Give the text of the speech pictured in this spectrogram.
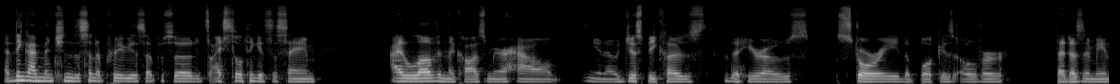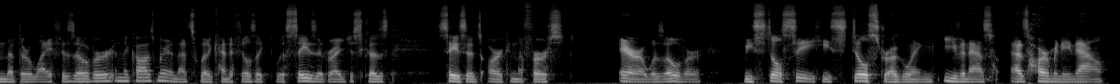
I think I mentioned this in a previous episode. It's I still think it's the same. I love in the Cosmere how you know just because the hero's story, the book is over, that doesn't mean that their life is over in the Cosmere, and that's what it kind of feels like with Sazed, right? Just because Sazed's arc in the first era was over, we still see he's still struggling even as as Harmony now.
